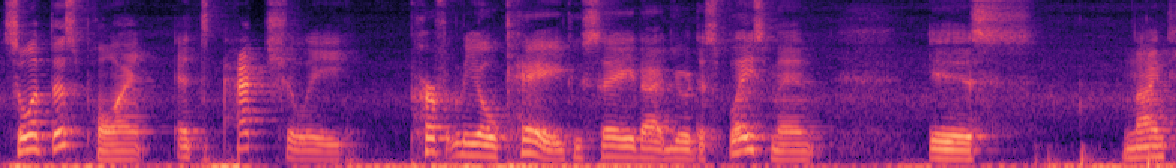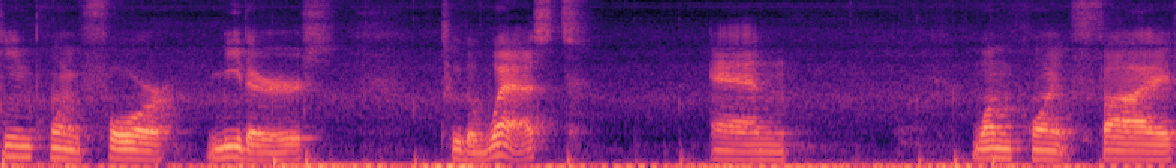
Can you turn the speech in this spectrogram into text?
So at this point, it's actually perfectly okay to say that your displacement is 19.4 meters to the west and 1.5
